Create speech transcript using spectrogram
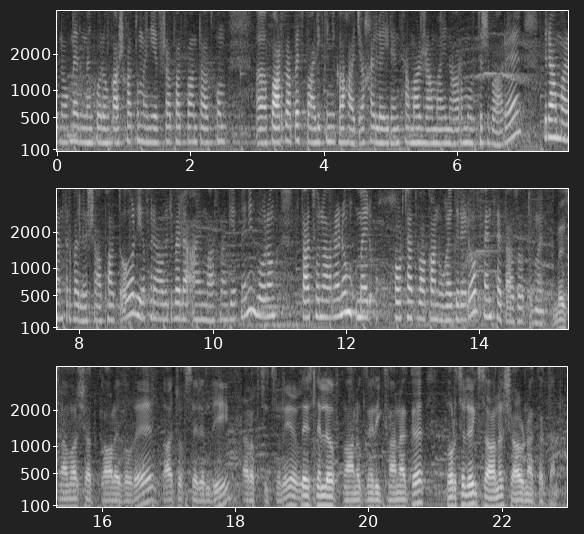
ծնողներ ունենք, որոնք աշխատում են եւ շաբաթվա ընթացքում պարզապես պոլիկլինիկա հաճախելը իրենց համար ժամային առումով դժվար է։ Դրա համար ընտրվել է շաբաթ օր եւ հրավիրվել է այն մասնագետներին, որոնք ստացիոնարներում մեր խորհրդատվական ուղեգրերով հենց հետազոտում են։ Մեզ համար շատ կարևոր է հաջող սերնդի առողջությունը եւ տեսնելով մանուկների քանակը փորձելու ենք սա անել շարունակական։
